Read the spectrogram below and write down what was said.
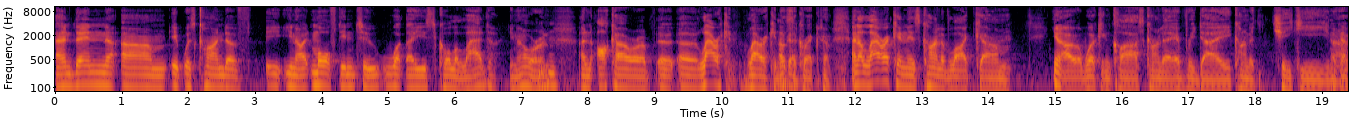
and then um, it was kind of, you know, it morphed into what they used to call a lad, you know, or an, an ocker or a, a, a larrikin. Larrikin is the correct term. And a larrikin is kind of like, um, you know, a working class, kind of everyday, kind of cheeky, you know, Okay.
